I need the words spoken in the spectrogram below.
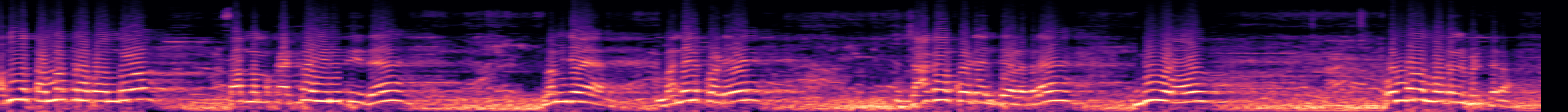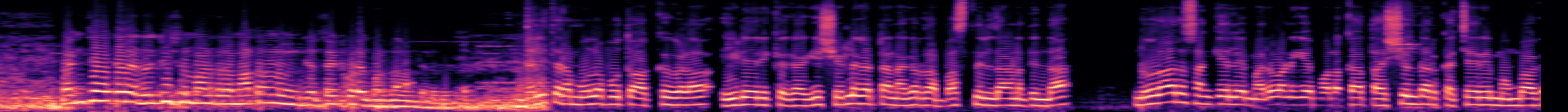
ಅದನ್ನ ತಮ್ಮ ಹತ್ರ ಬಂದು, ಸರ್, ನಮ್ಮ ಕಷ್ಟ ಈ ರೀತಿ ಇದೆ. ನಮಗೆ ಮನೆ ಕೊಡಿ, ಜಾಗ ಕೊಡಿ ಅಂತ ಹೇಳಿದ್ರೆ ನೀವು ತುಂಬ ಮೊದಲು ಬಿಡ್ತೀರಾ? ಪಂಚಾಯತಲ್ಲಿ ರಿಜಿಸ್ಟರ್ ಮಾಡಿದ್ರೆ ಮಾತ್ರ ಸೈಟ್ ಕೊಡಕ್ಕೆ ಬರ್ತಾನೆ ಅಂತ ಹೇಳಿದ್ರೆ. ದಲಿತರ ಮೂಲಭೂತ ಹಕ್ಕುಗಳ ಈಡೇರಿಕೆಗಾಗಿ ಶಿಡ್ಲಘಟ್ಟ ನಗರದ ಬಸ್ ನಿಲ್ದಾಣದಿಂದ ನೂರಾರು ಸಂಖ್ಯೆಯಲ್ಲಿ ಮೆರವಣಿಗೆ ಮೂಲಕ ತಹಶೀಲ್ದಾರ್ ಕಚೇರಿ ಮುಂಭಾಗ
